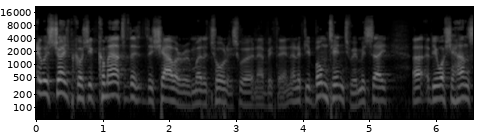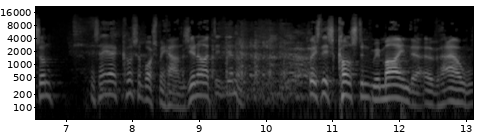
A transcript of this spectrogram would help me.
it was strange because you'd come out of the, the shower room where the toilets were and everything, and if you bumped into him, he'd say, uh, "Have you washed your hands, son?" He'd say, "Yeah, of course I've washed my hands." You know, I, did- you know. But it's this constant reminder of how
